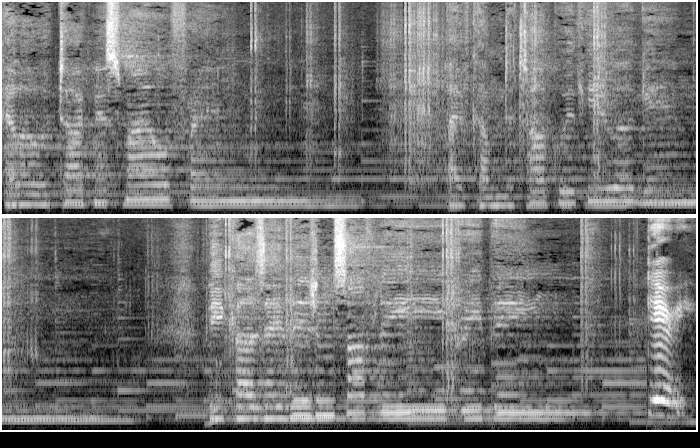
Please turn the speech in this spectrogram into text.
Hello, darkness, my old friend. I've come to talk with you again. Because a vision softly creeping. Darry,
